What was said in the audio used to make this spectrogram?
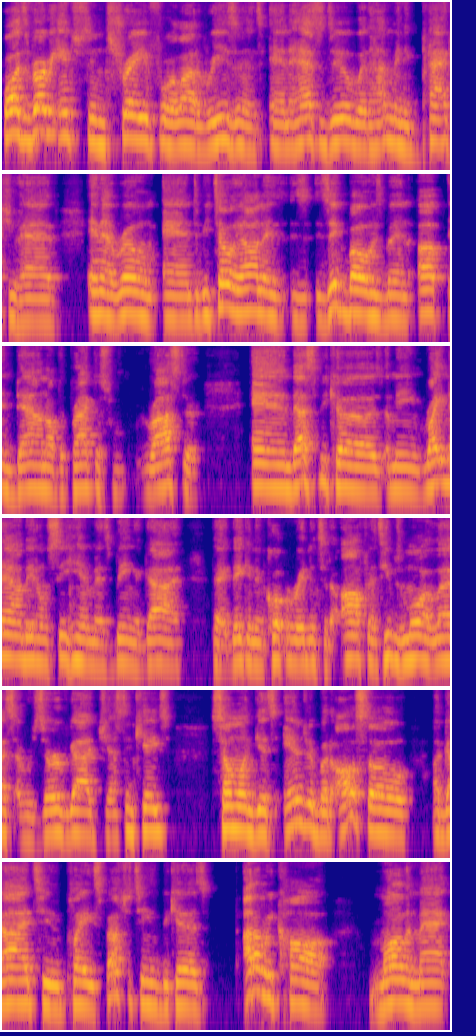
Well, it's a very interesting trade for a lot of reasons, and it has to do with how many packs you have in that room. And to be totally honest, Zigbo has been up and down off the practice roster. And that's because, I mean, right now they don't see him as being a guy that they can incorporate into the offense. He was more or less a reserve guy just in case someone gets injured, but also a guy to play special teams because I don't recall Marlon Mack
